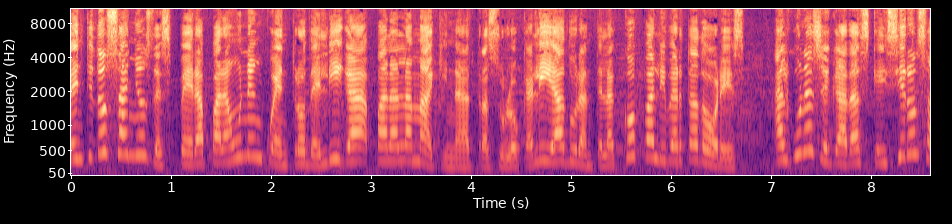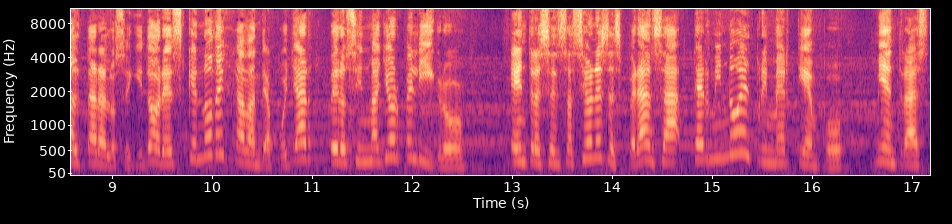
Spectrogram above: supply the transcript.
22 años de espera para un encuentro de liga para la máquina tras su localía durante la Copa Libertadores. Algunas llegadas que hicieron saltar a los seguidores que no dejaban de apoyar, pero sin mayor peligro. Entre sensaciones de esperanza, terminó el primer tiempo, mientras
